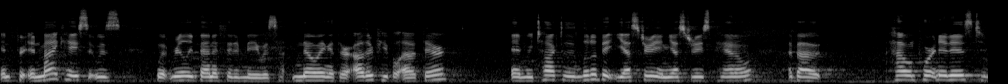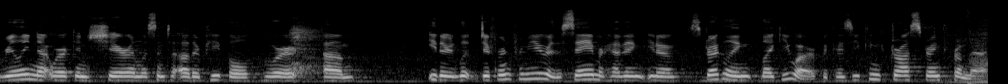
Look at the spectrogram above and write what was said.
And for, in my case, it was what really benefited me was knowing that there are other people out there and we talked a little bit yesterday in yesterday's panel about how important it is to really network and share and listen to other people who are um, either look different from you or the same or having, you know, struggling like you are, because you can draw strength from that.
